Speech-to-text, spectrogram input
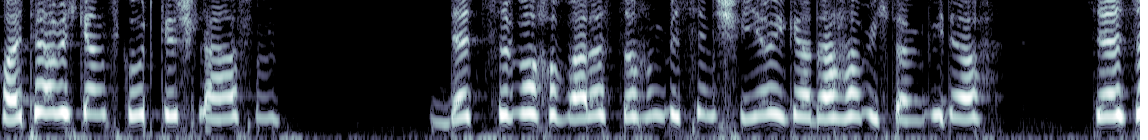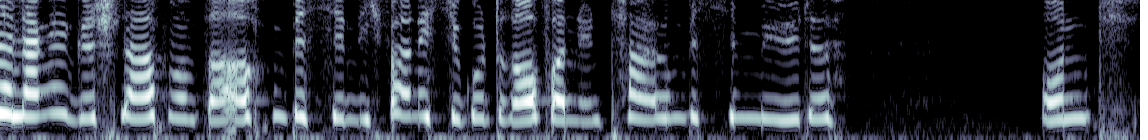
heute habe ich ganz gut geschlafen. Letzte Woche war das doch ein bisschen schwieriger. Da habe ich dann wieder sehr, sehr lange geschlafen und war auch ein bisschen, ich war nicht so gut drauf an den Tagen, ein bisschen müde. Und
